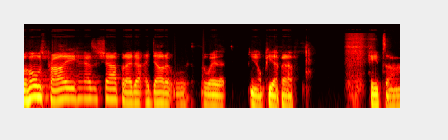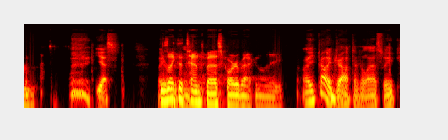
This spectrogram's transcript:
Mahomes, Mahomes, probably has a shot, but I, I doubt it with the way that you know PFF hates on him. Yes, he's like the tenth best quarterback in the league. Oh, he probably dropped after last week.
